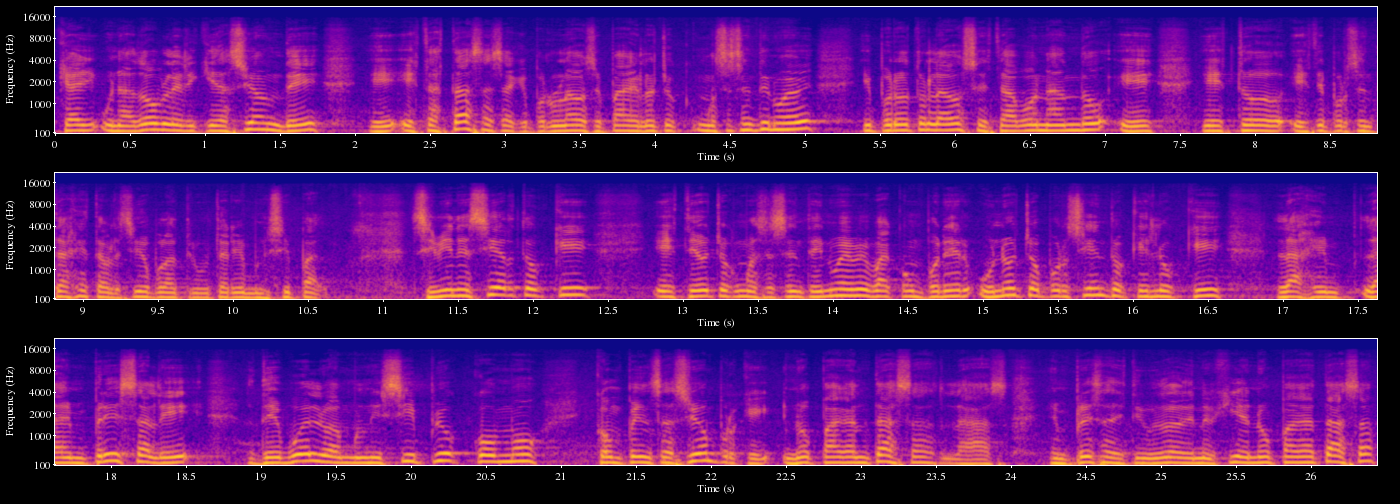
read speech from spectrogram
que hay una doble liquidación de eh, estas tasas, ya que por un lado se paga el 8,69 y por otro lado se está abonando eh, esto, este porcentaje establecido por la tributaria municipal. Si bien es cierto que este 8,69 va a componer un 8%, que es lo que la, em, la, empresa le devuelve al municipio como compensación, porque no pagan tasas, las empresas distribuidoras de energía no pagan tasa,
